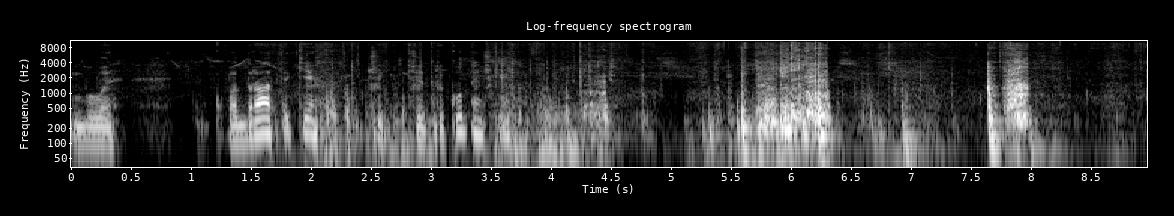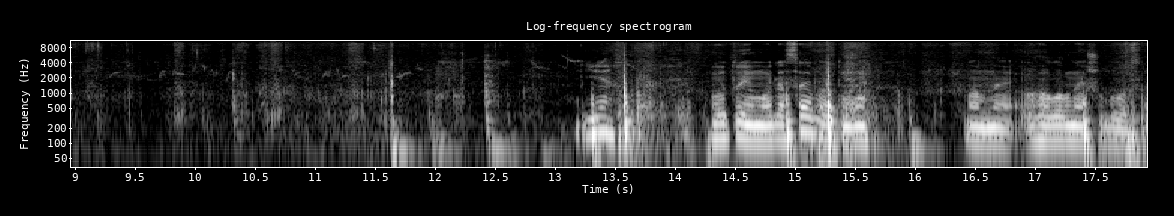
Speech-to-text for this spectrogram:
були квадратики чи, чи трикутнички. Є. Готуємо для себе, тому нам не головне, щоб було все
